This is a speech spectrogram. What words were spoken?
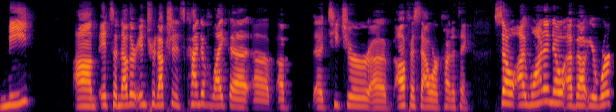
me. Um, it's another introduction. It's kind of like a, a, a a teacher uh, office hour kind of thing. So I want to know about your work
